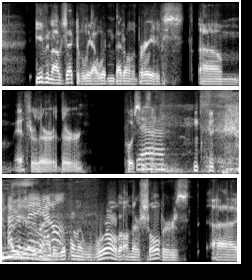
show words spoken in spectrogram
even objectively I wouldn't bet on the Braves um, after their their postseason. Yeah. That's the thing, they're I gonna don't- have On the world on their shoulders uh,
